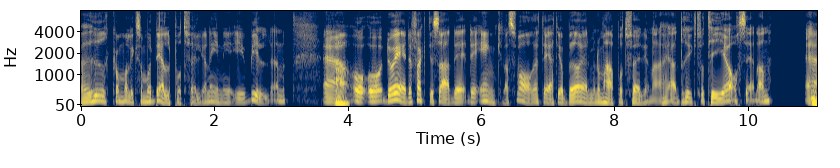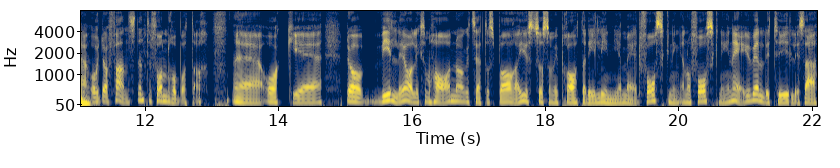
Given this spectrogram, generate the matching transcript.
Eh, hur kommer liksom modellportföljerna in i, i bilden? Eh, Ja. och, och då är det faktiskt så här, det, det enkla svaret är att jag började med de här portföljerna ja, drygt för tio år sedan. Eh, Mm. Och då fanns det inte fondrobotar. Eh, och eh, då ville jag liksom ha något sätt att spara just så som vi pratade i linje med forskningen. Och forskningen är ju väldigt tydlig så här,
